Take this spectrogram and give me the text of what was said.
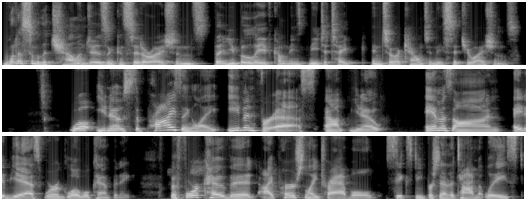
what are some of the challenges and considerations that you believe companies need to take into account in these situations? Well, you know, surprisingly, even for us, um, you know, Amazon, AWS, we're a global company. Before COVID, I personally traveled 60% of the time at least.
